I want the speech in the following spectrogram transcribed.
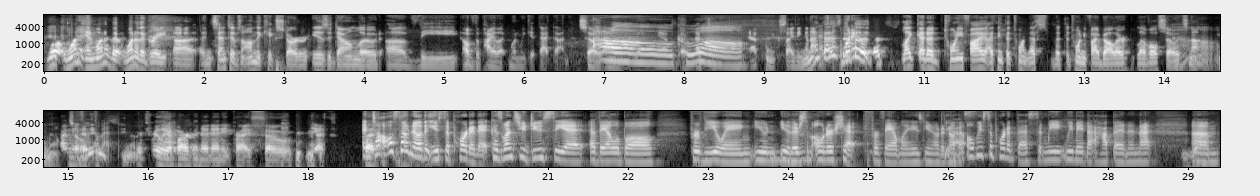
well, one and one of the one of the great uh, incentives on the Kickstarter is a download of the of the pilot when we get that done. So um, Oh, yeah, so cool. that's an exciting, and that, That's- that's, what that's, a, that's like at a twenty five. I think the twenty that's at the twenty five dollar level. So it's not, Oh. you know, I mean, so it's- it's, you know, It's really a bargain at any price. So yes, and But- to also know that you supported it because once you do see it available for viewing. You you know there's some ownership for families you know to know that oh we supported this and we we made that happen. And that um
